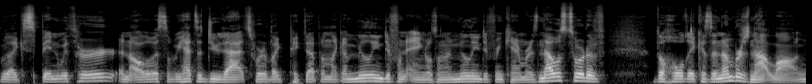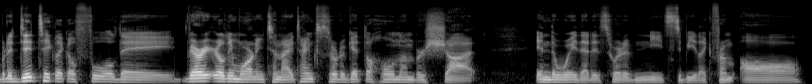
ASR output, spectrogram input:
like spin with her and all of us so we had to do that sort of like picked up on like a million different angles on a million different cameras. And that was sort of the whole day because the number's not long but it did take like a full day very early morning to nighttime to sort of get the whole number shot in the way that it sort of needs to be like from all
